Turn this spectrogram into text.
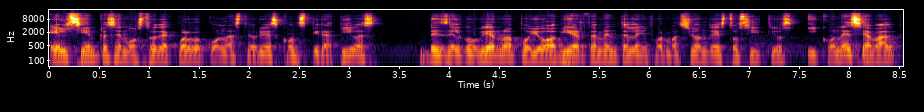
Él siempre se mostró de acuerdo con las teorías conspirativas. Desde el gobierno apoyó abiertamente la información de estos sitios y con ese aval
